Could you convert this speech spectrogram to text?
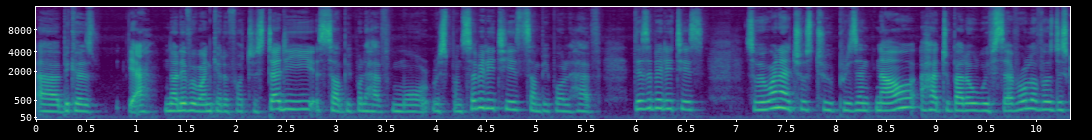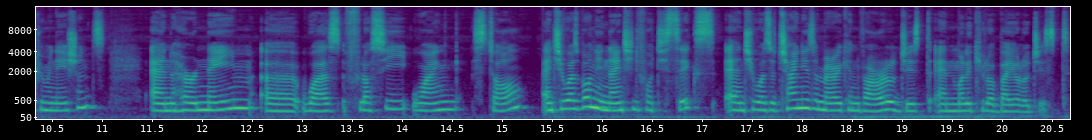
uh, because yeah, not everyone can afford to study. Some people have more responsibilities. Some people have disabilities. So the one I chose to present now had to battle with several of those discriminations. And her name uh, was Flossie Wang Stoll. And she was born in 1946. And she was a Chinese American virologist and molecular biologist.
